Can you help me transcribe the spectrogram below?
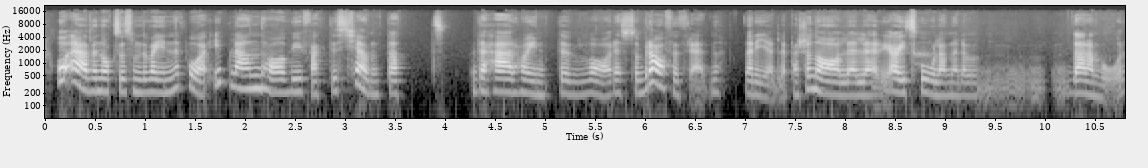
Och även också som du var inne på, ibland har vi faktiskt känt att det här har inte varit så bra för Fred när det gäller personal eller ja, i skolan eller där han bor.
